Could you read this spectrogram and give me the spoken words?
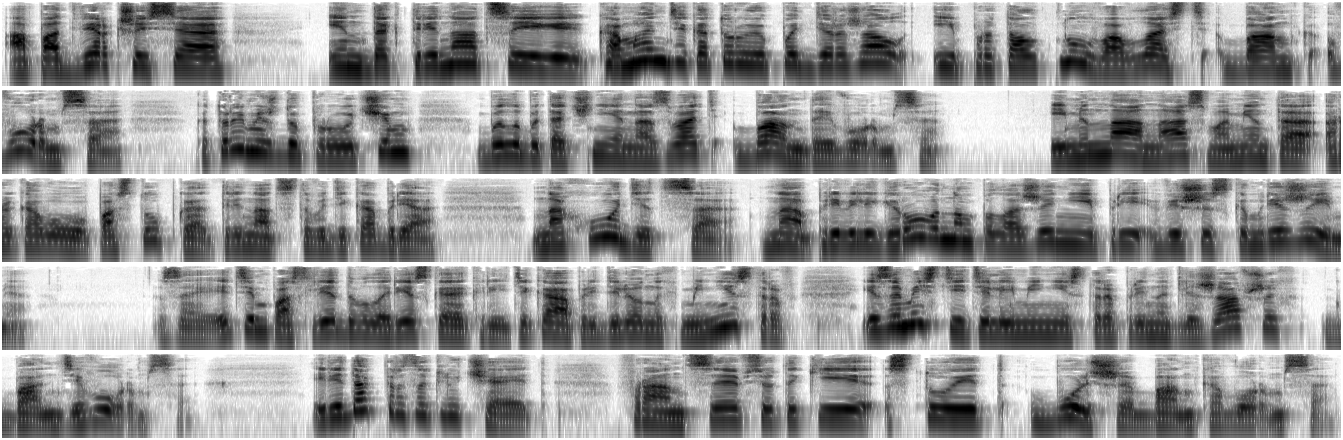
о подвергшейся индоктринации команде, которую поддержал и протолкнул во власть банк Вормса, который, между прочим, было бы точнее назвать бандой Вормса. Именно она с момента рокового поступка 13 декабря находится на привилегированном положении при вишистском режиме. За этим последовала резкая критика определенных министров и заместителей министра, принадлежавших к банде Вормса – и редактор заключает, Франция все-таки стоит больше банка Вормса.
